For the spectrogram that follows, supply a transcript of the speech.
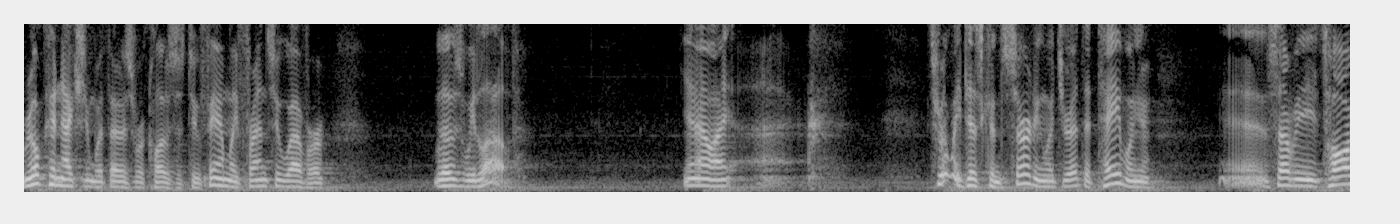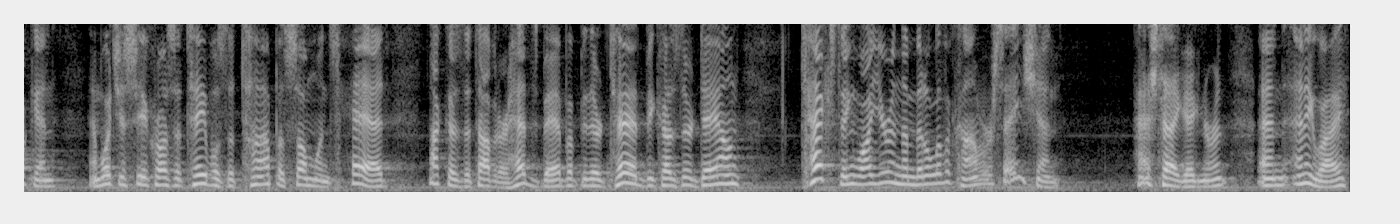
real connection with those we're closest to family, friends, whoever, those we love. You know, I, I it's really disconcerting when you're at the table and you're uh, several of you talking, and what you see across the table is the top of someone's head, not because the top of their head's bad, but their head because they're down texting while you're in the middle of a conversation. Hashtag ignorant. And anyway,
